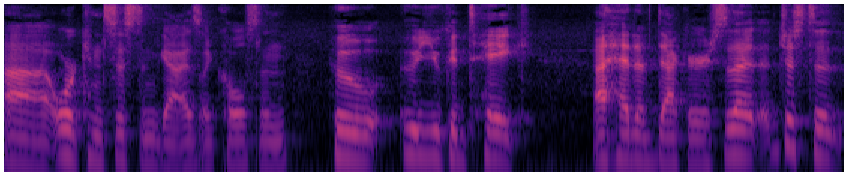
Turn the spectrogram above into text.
uh, or consistent guys like Colston who who you could take ahead of Decker. So that just to,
